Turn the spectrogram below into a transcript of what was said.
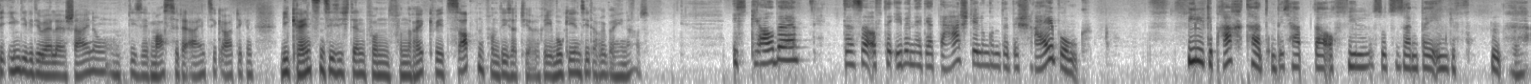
die individuelle Erscheinung und diese Masse der Einzigartigen. Wie grenzen Sie sich denn von, von Reckwitz ab und von dieser Theorie? Wo gehen Sie darüber hinaus? Ich glaube, dass er auf der Ebene der Darstellung und der Beschreibung viel gebracht hat und ich habe da auch viel sozusagen bei ihm gefunden. Ja.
